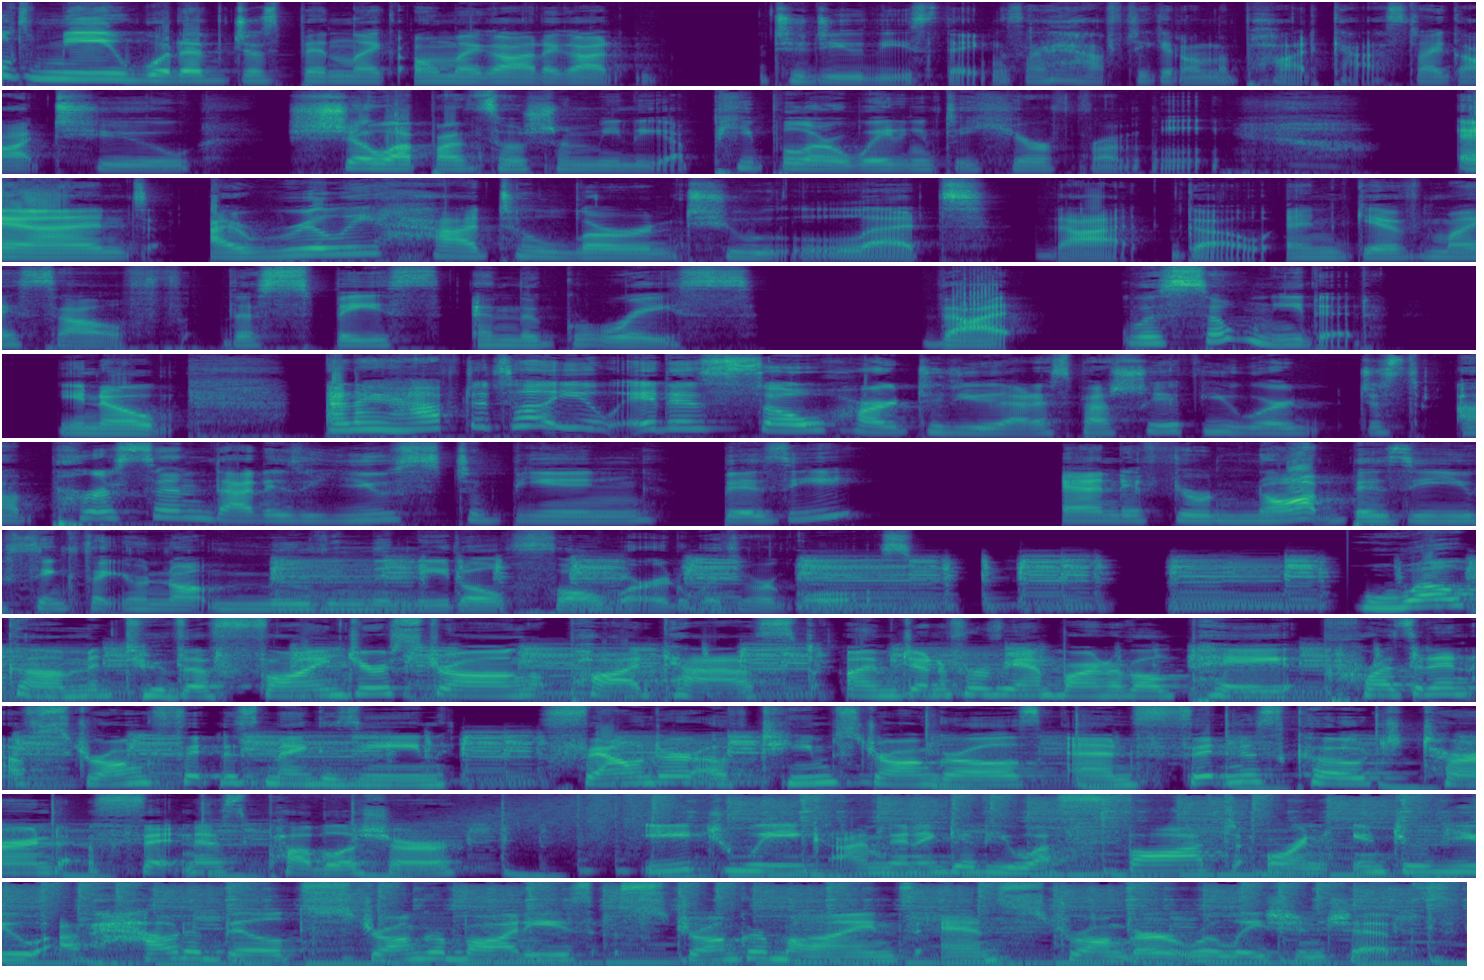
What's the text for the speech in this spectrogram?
old me would have just been like, oh my God, I got to do these things. I have to get on the podcast. I got to show up on social media. People are waiting to hear from me. And I really had to learn to let that go and give myself the space and the grace that was so needed, you know. And I have to tell you, it is so hard to do that, especially if you were just a person that is used to being busy. And if you're not busy, you think that you're not moving the needle forward with your goals. Welcome to the Find Your Strong podcast. I'm Jennifer Van Barneveld Pay, president of Strong Fitness Magazine, founder of Team Strong Girls, and fitness coach turned fitness publisher. Each week, I'm going to give you a thought or an interview of how to build stronger bodies, stronger minds, and stronger relationships.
